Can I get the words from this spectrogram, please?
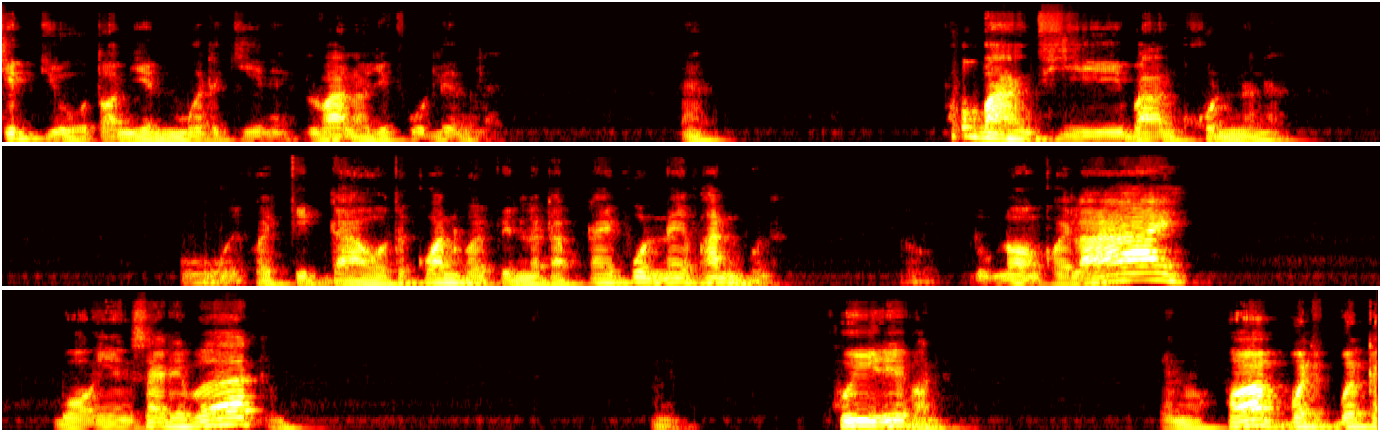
คิดอยู่ตอนเย็นเมื่อกี้เนี่ยว่าเราจะพูดเรื่องอะไรนะเพราะบางทีบางคนนั้นนะโอ้ยคอยติดดาวตะก้อนคอยเป็นระดับนายพ้นนายพันคนนะ ลูกน้องคอยไล่บอกอย่างใส่ได้เบิดคุยได้ก่อนเห็นเพราะเบิดเบิดเก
